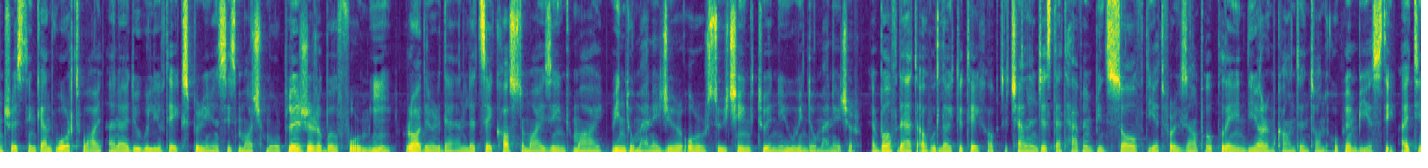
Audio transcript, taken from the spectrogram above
interesting and worthwhile and I do believe the experience is much more pleasurable for me rather than let's say customizing my window manager or switching to a new window manager. Above that, I would like to take up the challenges that haven't been solved yet, for example, playing DRM content on OpenBSD. I think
